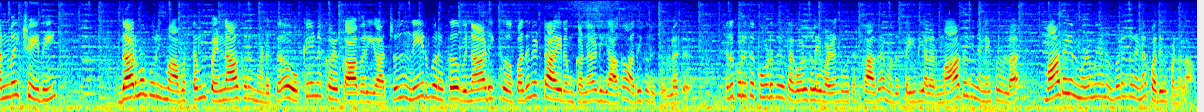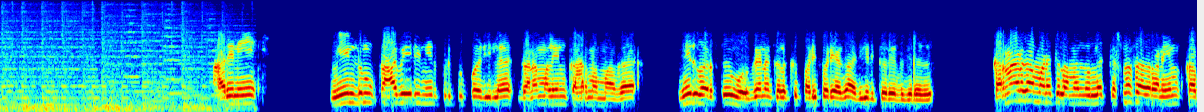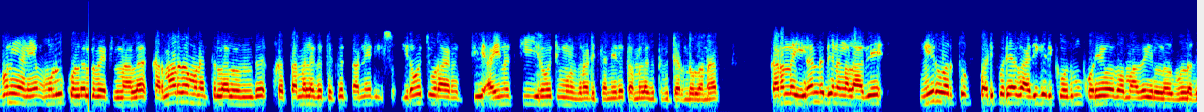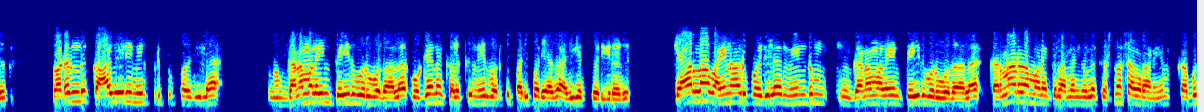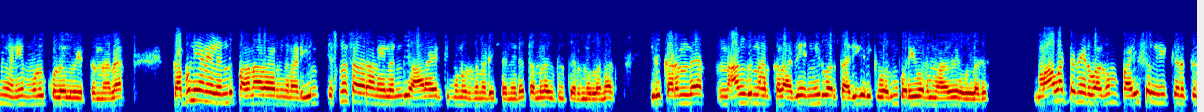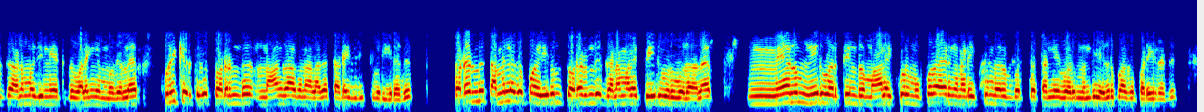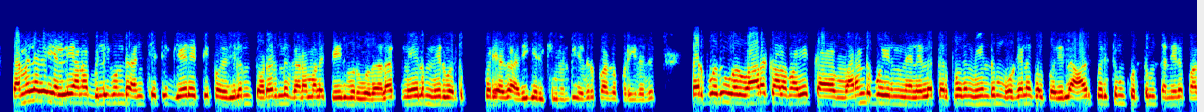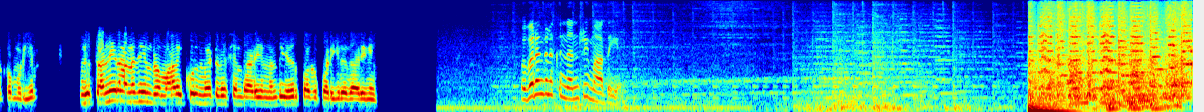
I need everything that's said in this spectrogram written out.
அண்மை செய்தி. தருமபுரி மாவட்டம் பெண்ணாகரம் அடுத்த ஒகேனக்கல் காவிரி ஆற்றில் நீர்வரத்து வினாடிக்கு பதினெட்டாயிரம் கனஅடியாக அதிகரித்துள்ளது. இது குறித்த கூடுதல் தகவல்களை வழங்குவதற்காக எமது செய்தியாளர் மாதையன் இணைப்பில் உள்ளார். மாதையன் முழுமையான விவரங்கள் என பதிவு பண்ணலாம்? அரிணி மீண்டும் காவேரி நீர்பிடிப்பு பகுதியில கனமழையின் காரணமாக நீர்வரத்து ஒகேனக்கலுக்கு படிப்படியாக அதிகரித்து வருகிறது. கர்நாடகா மாநிலத்தில் அமைந்துள்ள கிருஷ்ணசாகர் அணையும் கபுனி அணையும் முழு கொள்ளல் வேற்றினால கர்நாடகா மாநிலத்திலிருந்து இருந்து தமிழகத்துக்கு தண்ணீர் இருபத்தி ஓராயிரத்தி ஐநூத்தி இருபத்தி மூணு கனடி தண்ணீரை தமிழகத்துக்கு திறந்துள்ளனர். கடந்த இரண்டு தினங்களாகவே நீர்வரத்து படிப்படியாக அதிகரிக்குவதும் குறைவதுமாக உள்ளது. தொடர்ந்து காவேரி நீர்பிடிப்பு பகுதியில கனமழையும் பெய்து வருவதால ஒகேனக்கலுக்கு நீர்வரத்து படிப்படியாக அதிகரித்து வருகிறது. கேரளா வயநாடு பகுதியில மீண்டும் கனமழையும் பெய்து வருவதால கர்நாடகா மாநிலத்தில் அமைந்துள்ள கிருஷ்ணசாகர் அணையும் கபுனி அணையும் முழு குழல் வைத்ததுனால கபுனி அணையிலிருந்து பதினாறாயிரம் கனடியும் கிருஷ்ணசாகர் அணையிலிருந்து ஆறாயிரத்தி முந்நூறு கனடி தண்ணீரை தமிழகத்தில் திறந்துள்ளனர். இது கடந்த நான்கு நாட்களாகவே நீர்வரத்து அதிகரிக்குவதும் குறைவதுமாக உள்ளது. மாவட்ட நிர்வாகம் பரிசல் ஈக்கிறதுக்கு அனுமதி நேற்று வழங்கிய முதல்ல குளிக்கிறதுக்கு தொடர்ந்து நான்காவது நாளாக தடை விதித்து வருகிறது. தொடர்ந்து தமிழக பகுதியிலும் தொடர்ந்து கனமழை பெய்து வருவதால மேலும் நீர்வரத்து இன்று மாலைக்குள் முப்பதாயிரம் கனடிக்கும் மேற்பட்ட தண்ணீர் வரும் என்று எதிர்பார்க்கப்படுகிறது. தமிழக எல்லையான பில்லிகுண்டு அஞ்செட்டி கேரெட்டி பகுதியிலும் தொடர்ந்து கனமழை பெய்து வருவதால மேலும் நீர்வரத்து படியாக அதிகரிக்கும் என்று எதிர்பார்க்கப்படுகிறது. தற்போது ஒரு வார காலமாக க வறண்டு போயிருந்த நிலையில தற்போது மீண்டும் ஒகேனக்கல் பகுதியில் ஆர்ப்பரித்தும் கொட்டும் தண்ணீரை பார்க்க முடியும். இந்த தண்ணீரானது இன்று மாலைக்குள் மேட்டூரை சென்றடையும் என்று எதிர்பார்க்கப்படுகிறது அரிணி. விவரங்களுக்கு நன்றி மாதையன்.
